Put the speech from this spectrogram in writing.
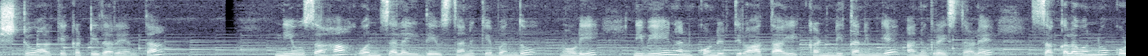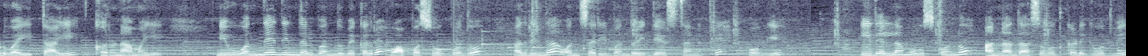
ಎಷ್ಟು ಹರಕೆ ಕಟ್ಟಿದ್ದಾರೆ ಅಂತ. ನೀವು ಸಹ ಒಂದ್ಸಲ ಈ ದೇವಸ್ಥಾನಕ್ಕೆ ಬಂದು ನೋಡಿ, ನೀವೇನು ಅಂದ್ಕೊಂಡಿರ್ತೀರೋ ಆ ತಾಯಿ ಖಂಡಿತ ನಿಮಗೆ ಅನುಗ್ರಹಿಸ್ತಾಳೆ. ಸಕಲವನ್ನು ಕೊಡುವ ಈ ತಾಯಿ ಕರುಣಾಮಯಿ. ನೀವು ಒಂದೇ ದಿನದಲ್ಲಿ ಬಂದು ಬೇಕಾದರೆ ವಾಪಸ್ ಹೋಗ್ಬೋದು. ಅದರಿಂದ ಒಂದು ಸರಿ ಬಂದು ಈ ದೇವಸ್ಥಾನಕ್ಕೆ ಹೋಗಿ. ಇದೆಲ್ಲ ಮುಗಿಸ್ಕೊಂಡು ಅನ್ನದಾಸೋಹದ ಕಡೆಗೆ ಹೋದ್ವಿ.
